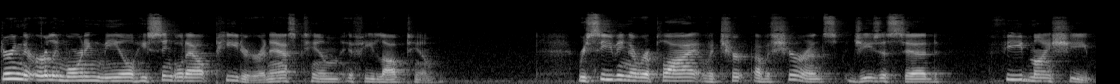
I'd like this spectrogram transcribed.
During the early morning meal, he singled out Peter and asked him if he loved him. Receiving a reply of assurance, Jesus said, Feed my sheep.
